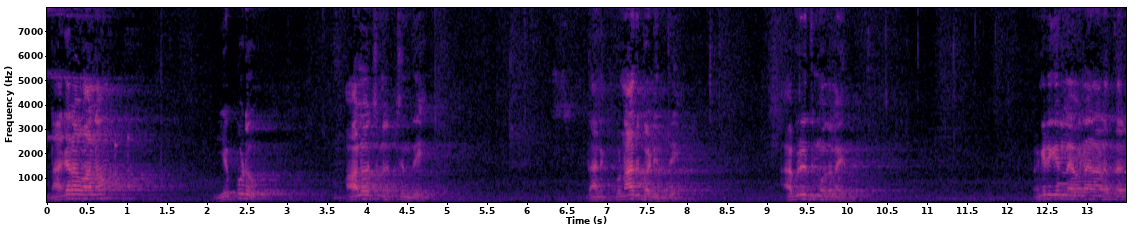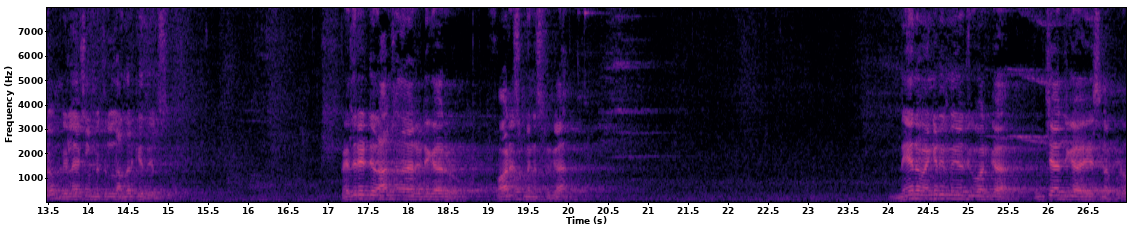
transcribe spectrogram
నగరవనం ఎప్పుడు ఆలోచన వచ్చింది దానికి పునాది పడింది అభివృద్ధి మొదలైంది. వెంకటగిరిలో ఎవరైనా అడుగుతారో విలేకరుల మిత్రులు అందరికీ తెలుసు. పెదిరెడ్డి రామచంద్రారెడ్డి గారు ఫారెస్ట్ మినిస్టర్గా నేను వెంకటగిరి నియోజకవర్గ ఇన్ఛార్జిగా వేసినప్పుడు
